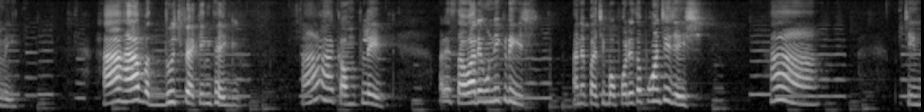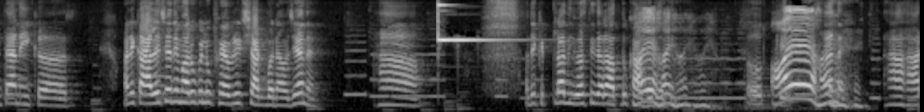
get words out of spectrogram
મમ્મી. હા હા બધું જ પેકિંગ થઈ ગયું. હા હા કમ્પ્લીટ અરે સવારે હું નીકળીશ અને પછી બપોરે તો પહોંચી જઈશ. હા ચિંતા નહીં કર. અને કાલે છે ને મારું પેલું ફેવરિટ શાક બનાવજે ને? હા. અરે કેટલા દિવસથી તારા હાથનું ખાધું ઓકે. હા ને? હા હા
